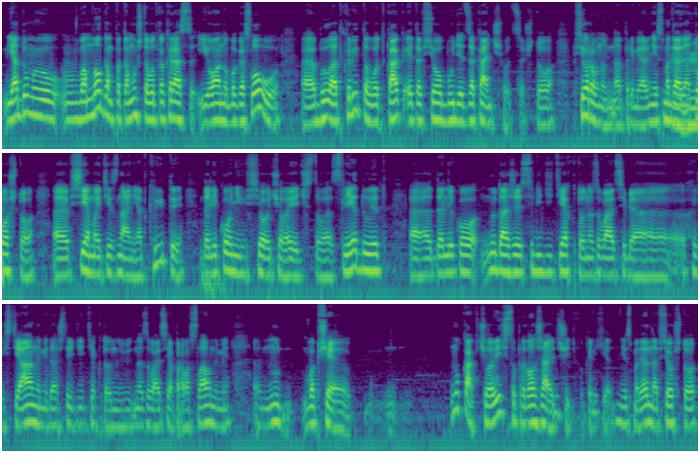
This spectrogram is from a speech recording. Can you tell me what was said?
я думаю, во многом, потому что вот как раз Иоанну Богослову э, было открыто, вот как это все будет заканчиваться, что все равно, например, несмотря mm-hmm. на то, что всем эти знания открыты, далеко не все человечество следует э, далеко, ну даже среди тех, кто называет себя э, христианами, даже среди тех, кто называет себя православными, э, ну вообще ну как, человечество продолжает жить в грехе, несмотря на все, что,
